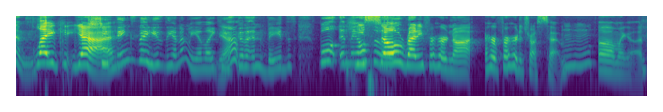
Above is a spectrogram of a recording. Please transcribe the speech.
Again. like yeah?" She thinks that he's the enemy and like Yeah. he's gonna invade this. Well, and they He's also so ready for her not her for her to trust him. Mm-hmm. Oh my god,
